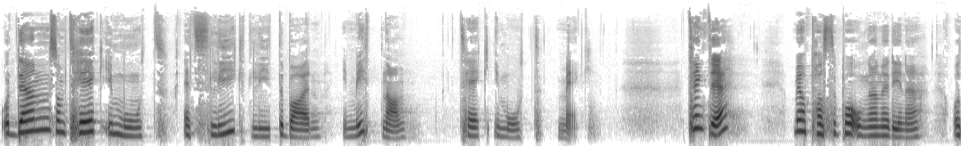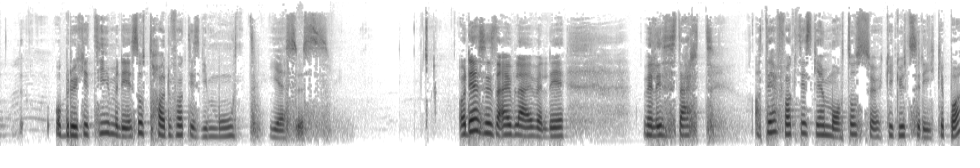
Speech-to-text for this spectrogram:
og den som tek imot et slikt lite barn i mitt navn, tek imot meg. Tenk det. Med å passe på ungene dine og, og bruke tid med dem, så tar du faktisk imot Jesus. Og det syns jeg ble veldig, veldig sterkt. At det faktisk er en måte å søke Guds rike på.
